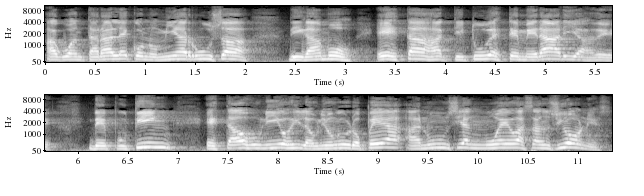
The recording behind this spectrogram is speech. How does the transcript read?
aguantará la economía rusa, digamos, estas actitudes temerarias de, de Putin? Estados Unidos y la Unión Europea anuncian nuevas sanciones.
